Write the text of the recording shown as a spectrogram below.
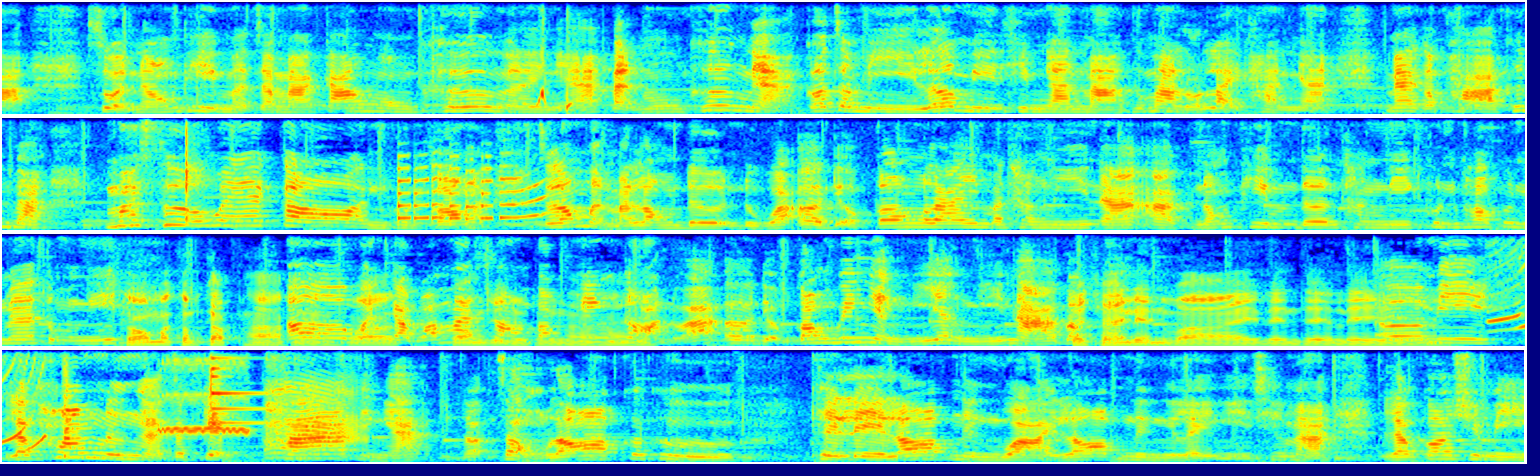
ส่วนน้องพิมพ์อะจะมา9ก้าโมงครึ่งอะไรเงี้ยแปดโมงครึ่งเนี่ยก็จะมีเริ่มมีทีมงานมาคือมารถหลายคันไงแม่ก็พาขึ้นมามาเซอร์เวย์ก่อนคนกล้องอะจะต้องเหมือนมาลองเดินดูว่าเออเดี๋ยวกล้องไล่มาทางนี้นะอะน้องพิมพ์เดินทางนี้ คุณพ่อคุณแม่ตรงนี้เขามากำกับภาพเอนะอเหมือนกับว่ามาล้ส่องจะยู่กล้องไหวิ่งก่อนว่าเออเดี๋ยวกล้องวิ่งอย่างนี้อย่างนี้นะแบบจะใช้เลนส์วายเลนส์เทเลเออมีแล้วห้องหนึ่งอะจะเก็บภาพอย่างเงี้ยสองรอบก็คือเทเลรอบหนึ่งวายรอบหนึ่งอะไรอย่างงี้ใช่ไหมแล้วก็จะมี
